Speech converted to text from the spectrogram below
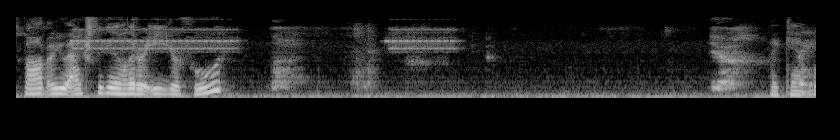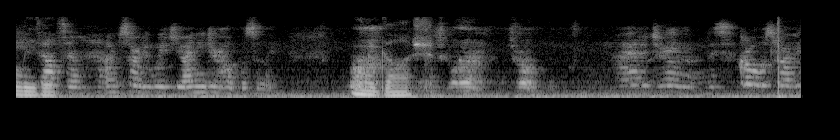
Bob, are you actually gonna let her eat your food? Yeah. I can't believe it. Johnson, I'm sorry to wake you. I need your help with something. Oh my gosh. What's going on? What's wrong? I had a dream. This girl was driving.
